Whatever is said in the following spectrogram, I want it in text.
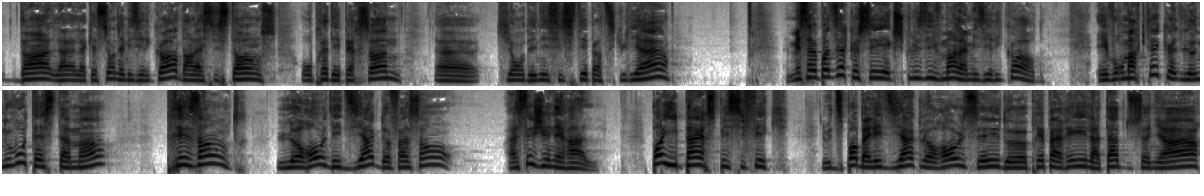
dans la, question de la miséricorde, dans l'assistance auprès des personnes euh, qui ont des nécessités particulières. Mais ça ne veut pas dire que c'est exclusivement la miséricorde. Et vous remarquerez que le Nouveau Testament présente le rôle des diacres de façon assez générale, pas hyper spécifique. Il ne dit pas, ben, les diacres, leur rôle, c'est de préparer la table du Seigneur,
